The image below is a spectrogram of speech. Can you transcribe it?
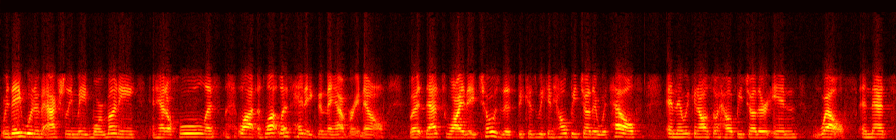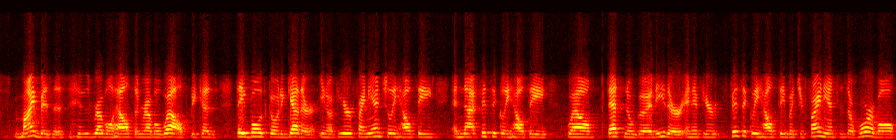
where they would have actually made more money and had a whole less lot a lot less headache than they have right now. But that's why they chose this because we can help each other with health and then we can also help each other in wealth. And that's my business is Rebel Health and Rebel Wealth because they both go together. You know, if you're financially healthy and not physically healthy, well, that's no good either. And if you're physically healthy but your finances are horrible,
